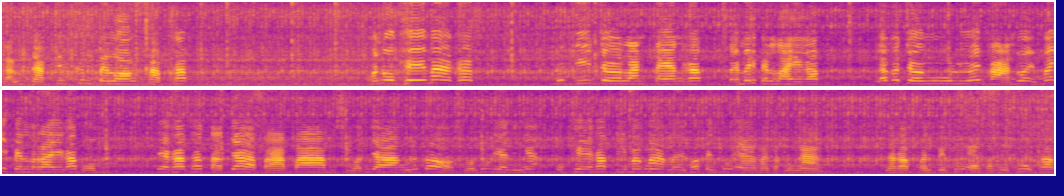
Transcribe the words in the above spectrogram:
หลังจากที่ขึ้นไปลองขับครับ มันโอเคมากครับ เมื่อกี้เจอลังแตนครับ แต่ไม่เป็นไรครับ แล้วก็เจองูเลื้อยผ่านด้วยไม่เป็นไรครับผมเนี่ยครับถ้าตัดหญ้าป่าปาล์มสวนยางหรือก็สวนทุเรียนอย่างเงี้ยโอเคครับดีมากๆเลยเพราะเป็นตู้แอร์มาจากโรงงานนะครับมันเป็นตู้แอร์สำเร็จรูปครับ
